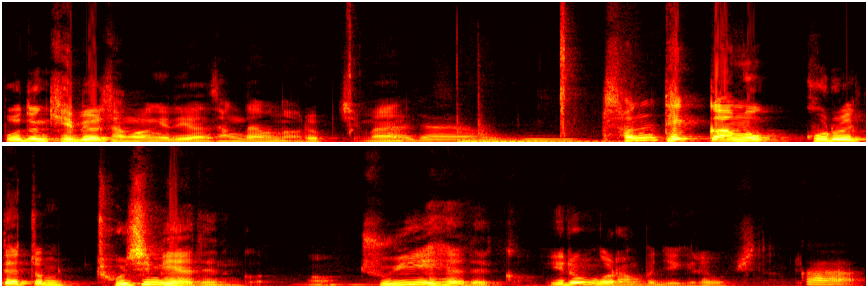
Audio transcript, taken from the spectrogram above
모든 개별 상황에 대한 상담은 어렵지만 맞아요. 음. 선택 과목 고를 때 좀 조심해야 되는 거, 어? 주의해야 될 거 이런 걸 한번 얘기를 해봅시다. 그러니까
